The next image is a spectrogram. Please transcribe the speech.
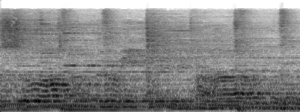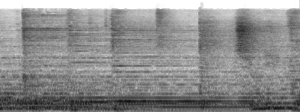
수 없는 이 마음을 주님께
